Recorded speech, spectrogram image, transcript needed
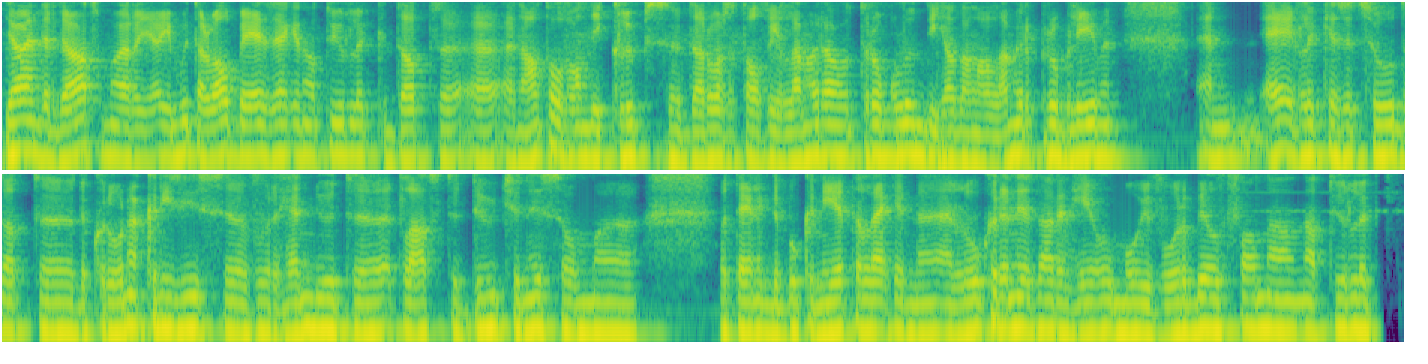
Ja, inderdaad. Maar ja, je moet er wel bij zeggen natuurlijk dat uh, een aantal van die clubs, uh, daar was het al veel langer aan het trommelen, die hadden al langer problemen. En eigenlijk is het zo dat de coronacrisis voor hen nu het, het laatste duwtje is om uiteindelijk de boeken neer te leggen. en Lokeren is daar een heel mooi voorbeeld van natuurlijk.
